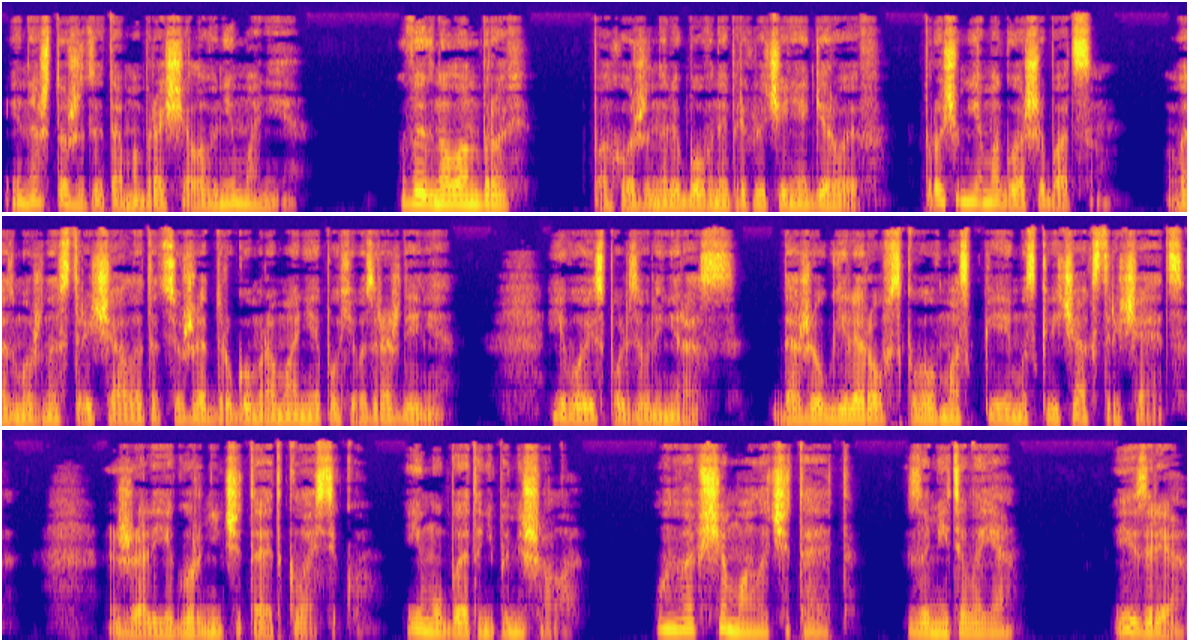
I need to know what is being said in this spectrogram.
И на что же ты там обращала внимание? Выгнул он бровь. Похоже на любовные приключения героев. Впрочем, я могу ошибаться. Возможно, встречал этот сюжет в другом романе эпохи Возрождения. Его использовали не раз. Даже у Гелеровского в Москве и москвичах встречается. Жаль, Егор не читает классику. Ему бы это не помешало. Он вообще мало читает, заметила я. И зря.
